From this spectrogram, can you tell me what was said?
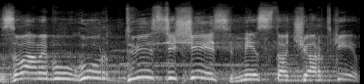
З вами був гурт 206 місто Чортків.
